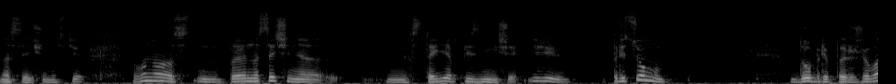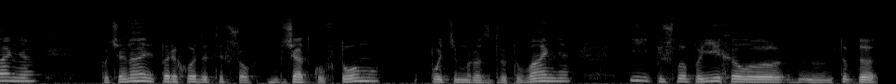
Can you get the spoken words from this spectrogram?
насиченості, воно перенасичення стає пізніше. І при цьому добрі переживання починають переходити в що? Спочатку в тому, потім роздратування, і пішло-поїхало. Тобто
